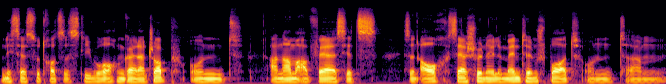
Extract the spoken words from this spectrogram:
nichtsdestotrotz ist Libero auch ein geiler Job und Annahme-Abwehr ist jetzt, sind auch sehr schöne Elemente im Sport und ähm,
